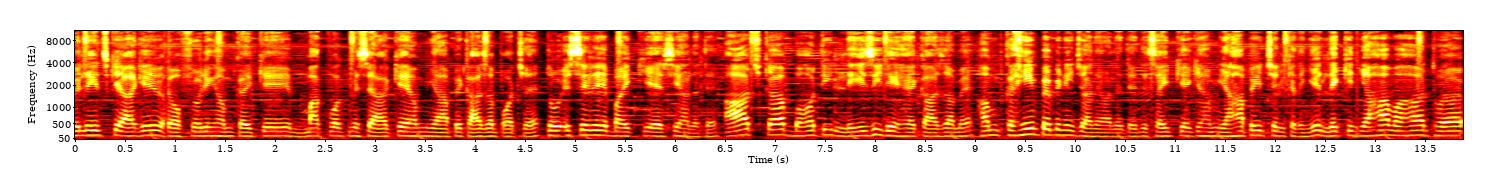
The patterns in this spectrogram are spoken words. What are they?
विलेज के आगे ऑफ़ हम करके मक वक में से आके हम यहाँ पे काजा पहुँचे तो इसीलिए बाइक की ऐसी हालत है। आज का बहुत ही लेजी डे है काजा में। हम कहीं पे भी नहीं जाने वाले थे। डिसाइड किया कि हम यहाँ पे ही चिल करेंगे, लेकिन यहाँ वहाँ थोड़ा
